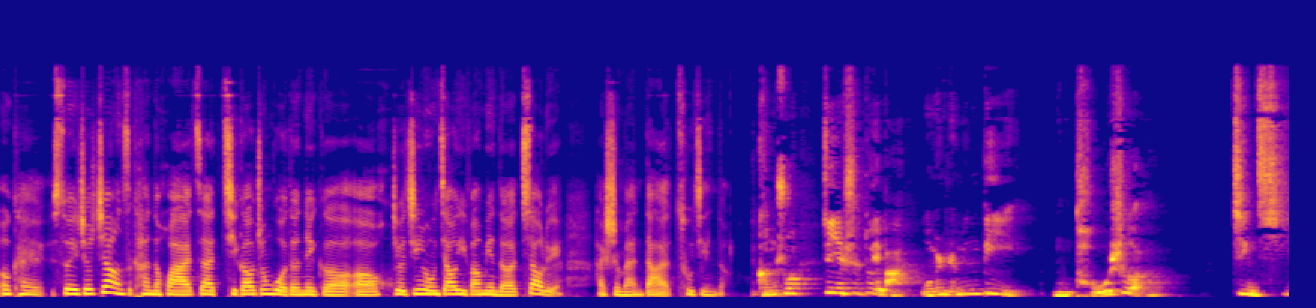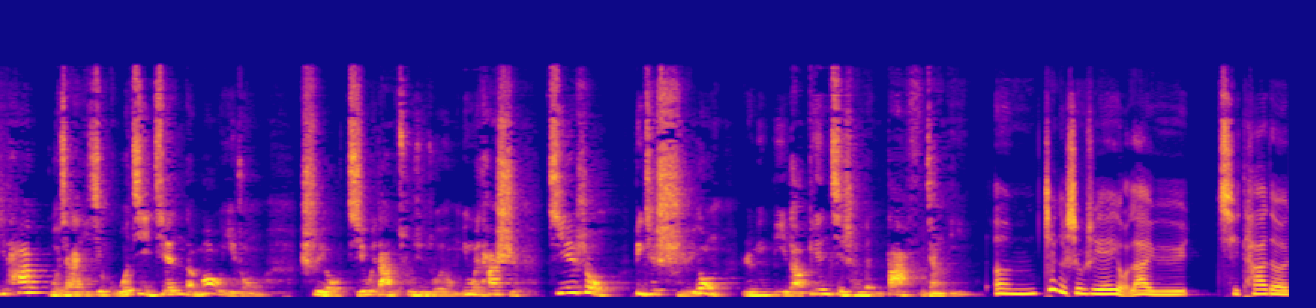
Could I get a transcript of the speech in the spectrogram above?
OK，所以就这样子看的话，在提高中国的那个呃，就金融交易方面的效率还是蛮大促进的。可能说这件事对把我们人民币嗯投射进其他国家以及国际间的贸易中是有极为大的促进作用，因为它使接受并且使用人民币的边际成本大幅降低。嗯，这个是不是也有赖于其他的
